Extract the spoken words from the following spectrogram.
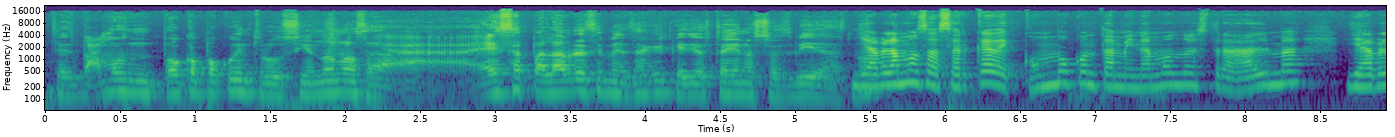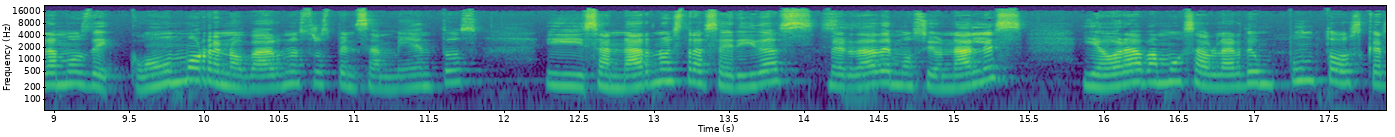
Entonces vamos poco a poco introduciéndonos a esa palabra, ese mensaje que Dios trae en nuestras vidas. ¿no? Ya hablamos acerca de cómo contaminamos nuestra alma, ya hablamos de cómo renovar nuestros pensamientos y sanar nuestras heridas, ¿verdad? Emocionales. Y ahora vamos a hablar de un punto, Oscar,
